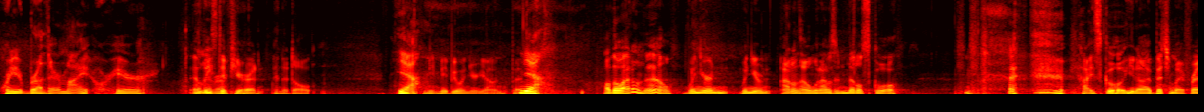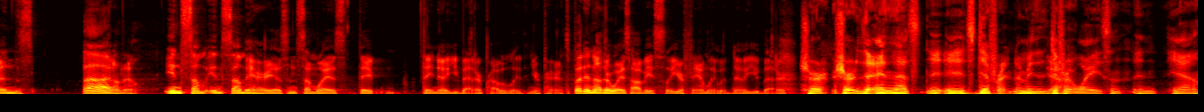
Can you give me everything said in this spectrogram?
or your brother might, or your At least if you're an, an adult. yeah, I mean, maybe when you're young, but yeah, although I don't know when you're in, when you're I don't know when I was in middle school, high school. You know, I bet you my friends. Uh, I don't know. In some in some areas, in some ways, they they know you better probably than your parents. But in other ways, obviously, your family would know you better. sure, sure, and that's it's different. I mean, Yeah. different ways, and, and yeah,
